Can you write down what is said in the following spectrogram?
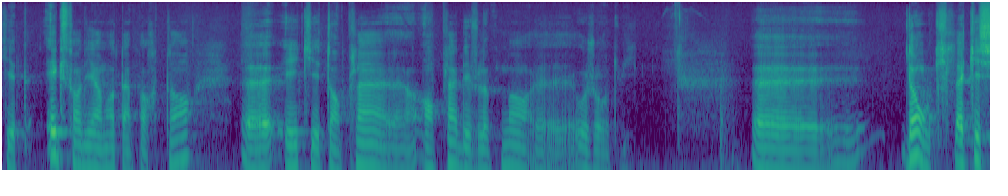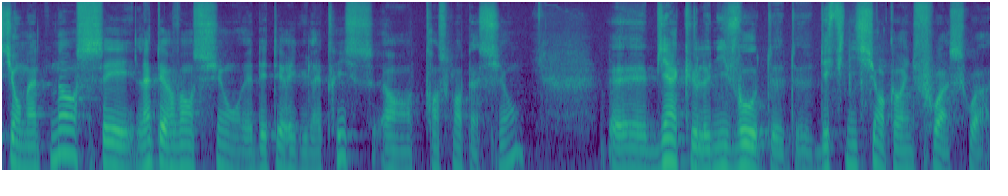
qui est extraordinairement important et qui est en plein, en plein développement aujourd'hui. Donc, la question maintenant, c'est l'intervention des régulatrices en transplantation. Euh, bien que le niveau de, définition, encore une fois, soit,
